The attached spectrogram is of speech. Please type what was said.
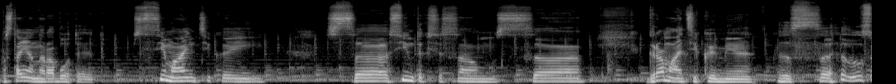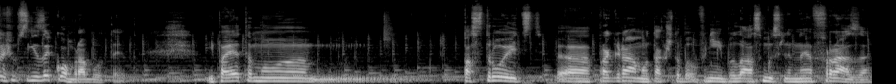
постоянно работает с семантикой, с синтаксисом, с грамматиками, с, ну, в общем, с языком работает. И поэтому построить э, программу так, чтобы в ней была осмысленная фраза,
